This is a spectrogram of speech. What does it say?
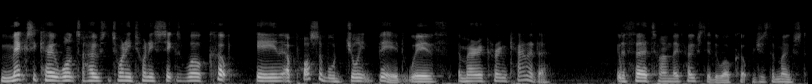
Mexico want to host the 2026 World Cup in a possible joint bid with America and Canada. The third time they've hosted the World Cup, which is the most.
